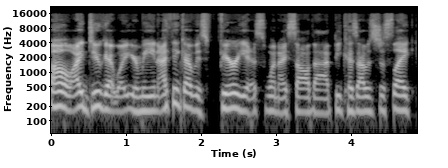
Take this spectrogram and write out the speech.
Oh, I do get what you mean. I think I was furious when I saw that because I was just like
